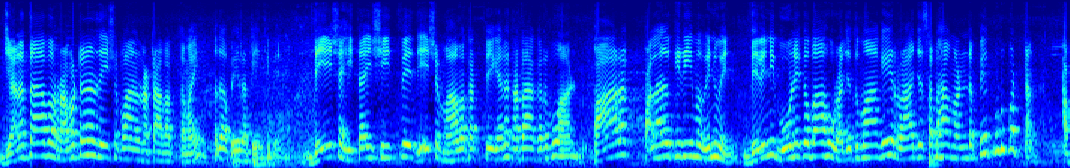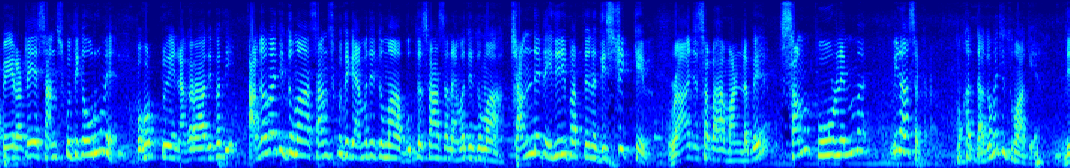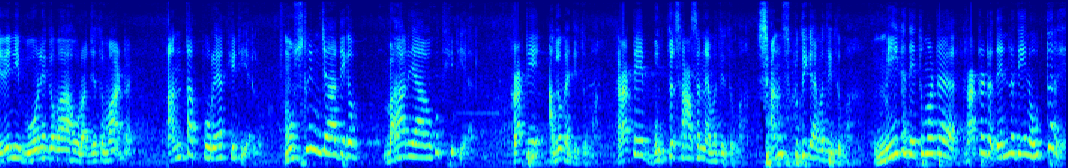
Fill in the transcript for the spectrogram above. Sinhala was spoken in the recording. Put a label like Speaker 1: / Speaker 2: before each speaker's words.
Speaker 1: ජනතාව රවටන දේශපාලන රටාවක් තමයි අද අපේ රටේ තිබෙන්නේ. දේශ හිතයිශීත්වයේ දේශ මාමකත්වය ගැන කතා කරපු ආණ්ඩු. පාරක් පළල් කිරීම වෙනුවෙන් දෙවෙනි බෝණක බාහු රජතුමාගේ රාජසභා මණ්ඩපය කුඩුපට්ටම් කරා. අපේ රටේ සංස්කෘතික උරුමය පොහොට්ටුවේ නගරාධිපති අගමැතිතුමා සංස්කෘතික ඇමතිතුමා බුද්ධ ශාසන ඇමතිතුමා ඡන්දෙට ඉදිරිපත් වෙන දිස්ත්‍රික්කයේ රාජසභා මණ්ඩපය සම්පූර්ණයෙන්ම විනාශ කරා. මොකක්ද අගමැතිතුමා කියන්නේ? දෙවෙනි බෝණක බාහු රජතුමාට අන්තපුරයක් හිටියලු. මුස්ලිම් ජාතික භාර්යාවකුත් හිටියලු. රටේ අගමැතිතුමා රටේ බුද්ධ ශාසන ඇමතිතුමා සංස්කෘතික ඇමතිතුමා මේක දෙතුමට රටට දෙන්න තියෙන උත්තරය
